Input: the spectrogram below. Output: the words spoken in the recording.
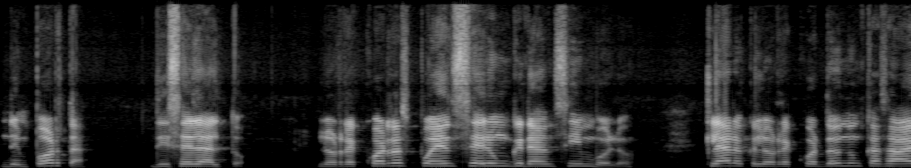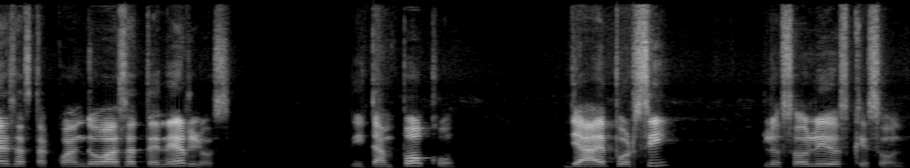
No importa, dice el alto. Los recuerdos pueden ser un gran símbolo. Claro que los recuerdos nunca sabes hasta cuándo vas a tenerlos. Y tampoco, ya de por sí, los sólidos que son.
